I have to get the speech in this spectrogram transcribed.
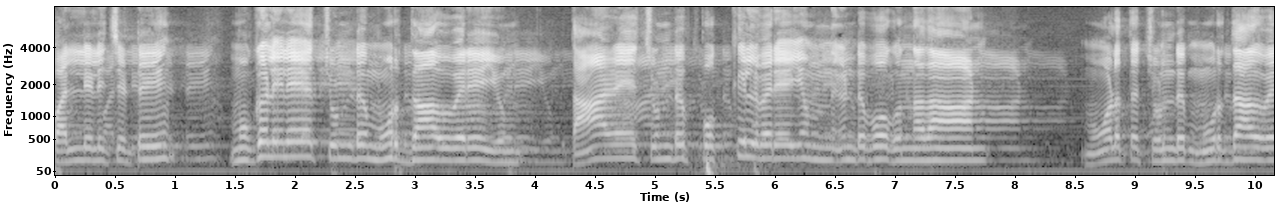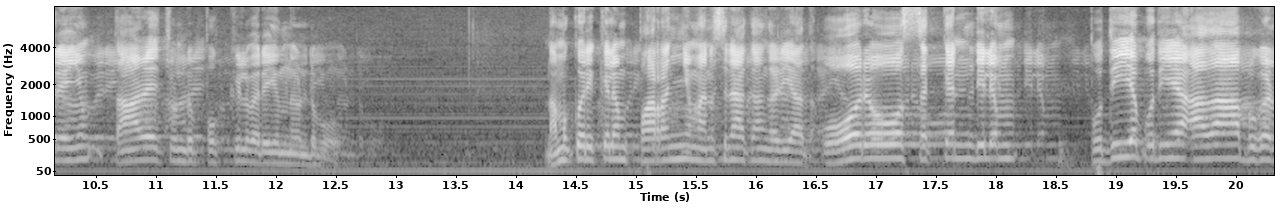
പല്ലിളിച്ചിട്ട് മുകളിലെ ചുണ്ട് മൂർധാവ് വരെയും താഴെ ചുണ്ട് പൊക്കിൽ വരെയും നീണ്ടുപോകുന്നതാണ് മുകളത്തെ ചുണ്ട് മൂർധാവ് വരെയും താഴെ ചുണ്ട് പൊക്കിൽ വരെയും നീണ്ടുപോകും നമുക്കൊരിക്കലും പറഞ്ഞു മനസ്സിലാക്കാൻ കഴിയാത്ത ഓരോ സെക്കൻഡിലും പുതിയ പുതിയ അതാബുകൾ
